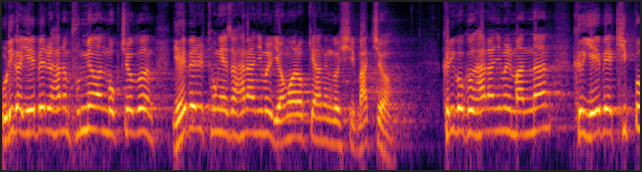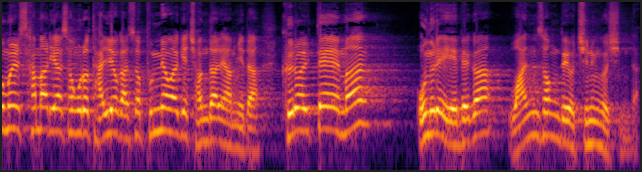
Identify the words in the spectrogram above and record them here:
우리가 예배를 하는 분명한 목적은 예배를 통해서 하나님을 영화롭게 하는 것이 맞죠. 그리고 그 하나님을 만난 그 예배 기쁨을 사마리아 성으로 달려가서 분명하게 전달해야 합니다. 그럴 때만 오늘의 예배가 완성되어지는 것입니다.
